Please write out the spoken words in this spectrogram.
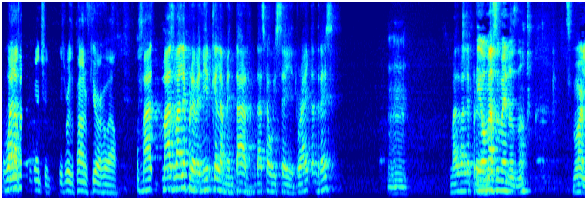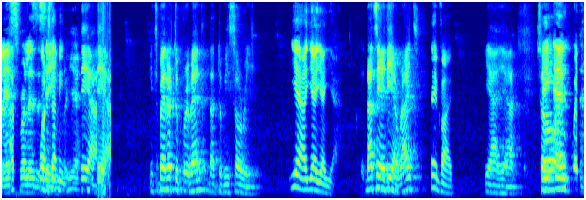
"What Pound of about prevention is worth a pound of cure, Joel. más, más vale prevenir que lamentar"? That's how we say it, right, Andres? Mhm. Más vale Digo, prevenir. más o menos, ¿no? It's more or less, more or less the What same. does that mean? but Yeah. Yeah. It's better to prevent than to be sorry. Yeah, yeah, yeah, yeah. That's the idea, right? Same vibe. Yeah, yeah. So, Hey, and- anyway-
